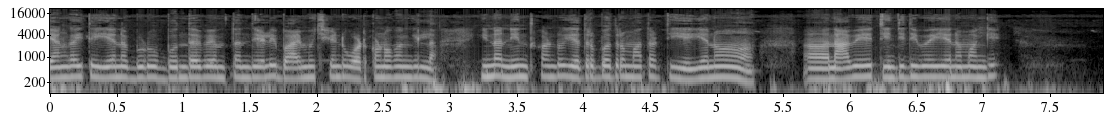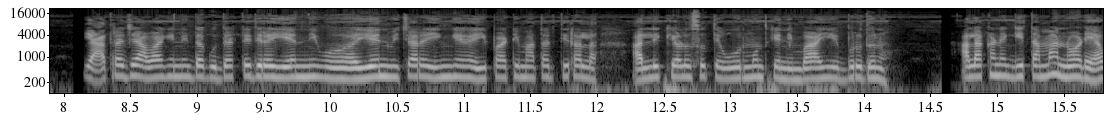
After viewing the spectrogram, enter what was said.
ಹೆಂಗೈತೆ, ಏನೋ ಬಿಡು, ಬಂದವೆ ಅಂತಂದೇಳಿ ಬಾಯಿ ಮುಚ್ಕೊಂಡು ಹೊಡ್ಕೊಂಡು ಹೋಗಂಗಿಲ್ಲ. ಇನ್ನು ನಿಂತ್ಕೊಂಡು ಎದ್ರ ಬದ್ರ ಮಾತಾಡ್ತೀಯ? ಏನೋ ನಾವೇ ತಿಂದಿದ್ದೀವಿ ಏನೋ ಮಂಗೆ ಯಾತ್ರಾಜೆ, ಅವಾಗಿನಿಂದ ಗುದ್ದಾಡ್ತಿದ್ದೀರಾ? ಏನು ನೀವು, ಏನು ವಿಚಾರ? ಹಿಂಗೆ ಈ ಪಾಟಿ ಮಾತಾಡ್ತೀರಲ್ಲ. ಅಲ್ಲಿ ಕೇಳಿಸುತ್ತೆ, ಊರ ಮುಂದಕ್ಕೆ ನಿಮ್ಮ ಬಾಯಿ ಇಬ್ಬರದು ಅಲ್ಲ ಕಣೆ ಗೀತಮ್ಮ, ನೋಡಿ, ಆ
